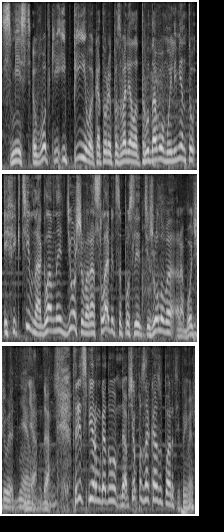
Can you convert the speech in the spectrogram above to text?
Смесь водки и пива, которая позволяла трудовому элементу эффективно, а главное дешево расслабиться после тяжелого рабочего дня. Да. В 31 году, да, все по заказу партии, понимаешь.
